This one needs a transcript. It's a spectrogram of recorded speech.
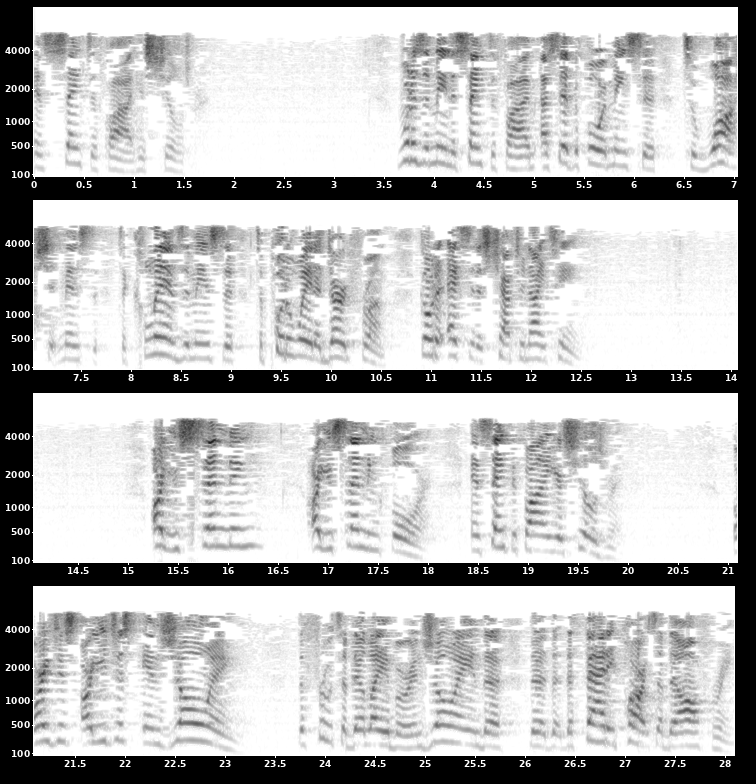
and sanctified his children. What does it mean to sanctify? I said before, it means to, to wash, it means to, to cleanse, it means to, to put away the dirt from. Go to Exodus chapter 19. Are you sending? Are you sending for and sanctifying your children? Or are you just, are you just enjoying the fruits of their labor, enjoying the, the, the, the fatty parts of the offering?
